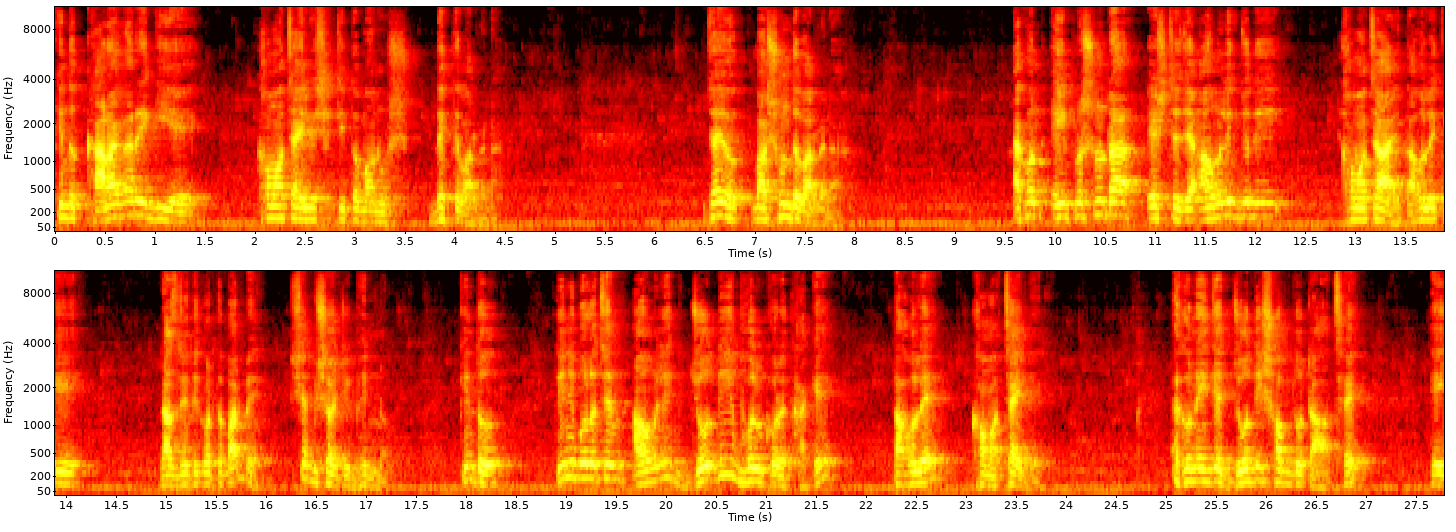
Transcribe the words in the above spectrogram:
কিন্তু কারাগারে গিয়ে ক্ষমা চাইলে সেটি তো মানুষ দেখতে পারবে না। যাই হোক, বা শুনতে পারবে না। এখন এই প্রশ্নটা এসছে যে আওয়ামী লীগ যদি ক্ষমা চায়, তাহলে কি রাজনীতি করতে পারবে? সে বিষয়টি ভিন্ন। কিন্তু তিনি বলেছেন, আওয়ামী লীগ যদি ভুল করে থাকে, তাহলে ক্ষমা চাইবে। এখন এই যে যদি শব্দটা আছে, এই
